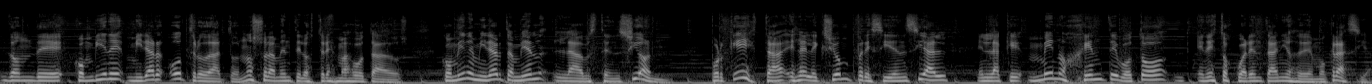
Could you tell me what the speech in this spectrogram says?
donde conviene mirar otro dato, no solamente los tres más votados. Conviene mirar también la abstención, porque esta es la elección presidencial en la que menos gente votó en estos 40 años de democracia.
